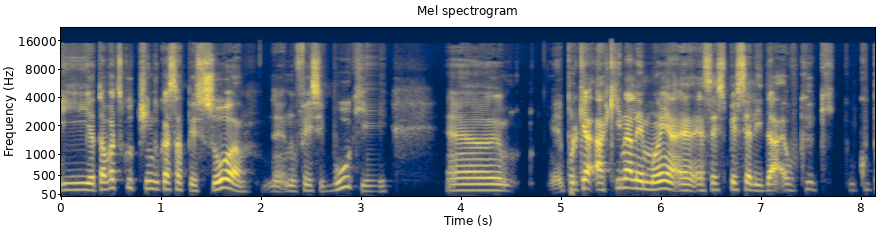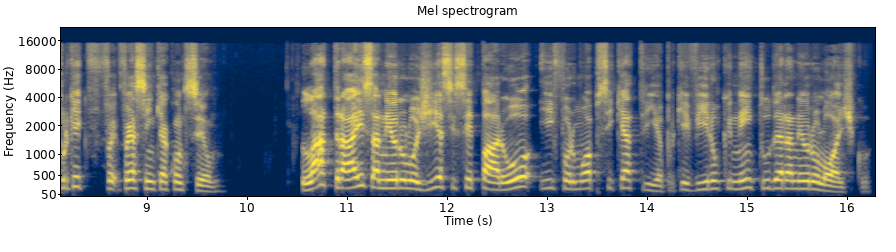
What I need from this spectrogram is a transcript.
e eu estava discutindo com essa pessoa né, no Facebook. É, porque aqui na Alemanha, é, essa especialidade. Por que foi, foi assim que aconteceu? Lá atrás, a neurologia se separou e formou a psiquiatria, porque viram que nem tudo era neurológico.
